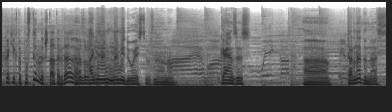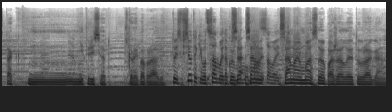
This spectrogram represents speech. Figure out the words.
в каких-то пустынных штатах, да, разрушают? Они на, на Мидуэсте в основном. Канзас. А, торнадо нас так не трясет, сказать по правде. То есть все-таки вот самое такое Са- массовое. самое массовое, пожалуй, это ураганы.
